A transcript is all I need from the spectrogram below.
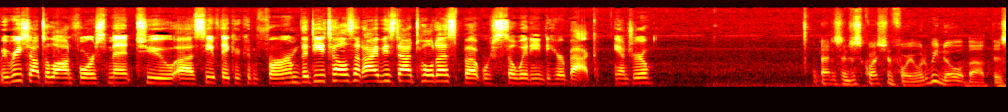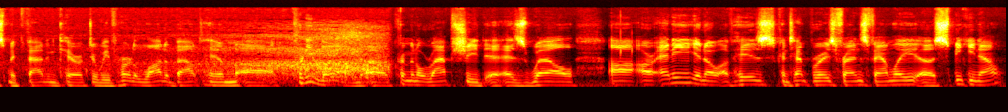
We reached out to law enforcement to uh, see if they could confirm the details that Ivy's dad told us, but we're still waiting to hear back. Andrew? Madison, just a question for you. What do we know about this McFadden character? We've heard a lot about him, uh, pretty long uh, criminal rap sheet as well. Uh, are any, you know, of his contemporaries, friends, family uh, speaking out?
